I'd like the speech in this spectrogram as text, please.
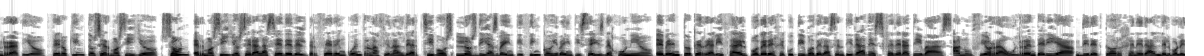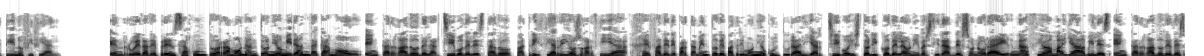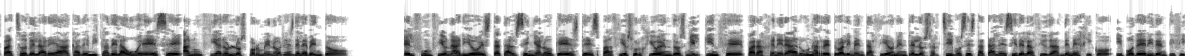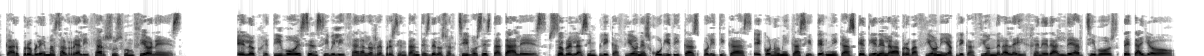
Ratio, 0 quintos Hermosillo, son, Hermosillo será la sede del tercer Encuentro Nacional de Archivos, los días 25 y 26 de junio, evento que realiza el Poder Ejecutivo de las entidades federativas, anunció Raúl Rentería, director general del Boletín Oficial. En rueda de prensa junto a Ramón Antonio Miranda Camou, encargado del Archivo del Estado, Patricia Ríos García, jefa de Departamento de Patrimonio Cultural y Archivo Histórico de la Universidad de Sonora e Ignacio Amaya Áviles, encargado de despacho del área académica de la UES, anunciaron los pormenores del evento. El funcionario estatal señaló que este espacio surgió en 2015, para generar una retroalimentación entre los archivos estatales y de la Ciudad de México, y poder identificar problemas al realizar sus funciones. El objetivo es sensibilizar a los representantes de los archivos estatales, sobre las implicaciones jurídicas, políticas, económicas y técnicas que tiene la aprobación y aplicación de la Ley General de Archivos, detalló.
